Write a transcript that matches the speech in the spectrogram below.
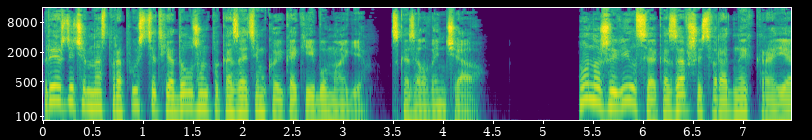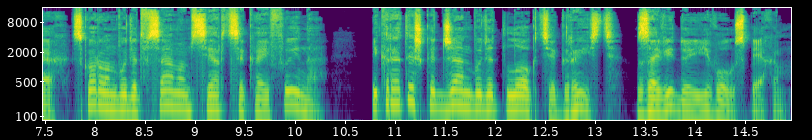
Прежде чем нас пропустят, я должен показать им кое-какие бумаги», — сказал Венчао. Он оживился, оказавшись в родных краях. Скоро он будет в самом сердце Кайфына, и коротышка Джан будет локти грызть, завидуя его успехам.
